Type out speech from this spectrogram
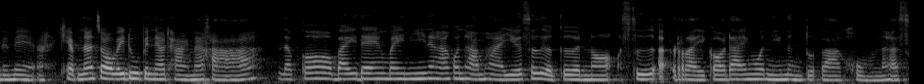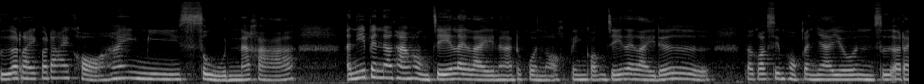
แม่ๆอะแคปหน้าจอไว้ดูเป็นแนวทางนะคะ แล้วก็ใบแดงใบนี้นะคะ คนถามหาเยอะเสลือเกินเนาะซื้ออะไรก็ได้งวดนี้ 1 ตุลาคมนะคะ ซื้ออะไรก็ได้ขอให้มีศูนย์นะคะ อันนี้เป็นแนวทางของเจ๊ไลๆนะคะทุกคนเนาะเป็นของเจ๊ไลๆเด้อแล้วก็ 16 กันยายน ซื้ออะไร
